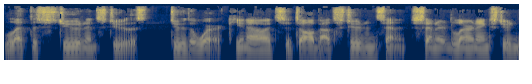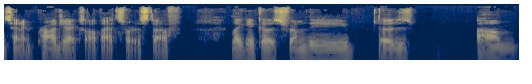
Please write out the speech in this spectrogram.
let the students do this, do the work. You know, it's, it's all about student centered learning, student centered projects, all that sort of stuff. Like it goes from the, those um,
